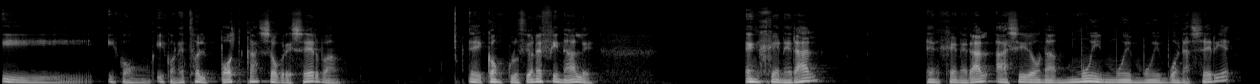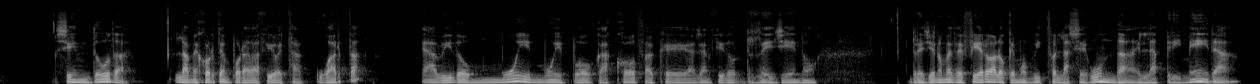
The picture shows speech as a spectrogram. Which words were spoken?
y, con, esto el podcast sobre Servan. Eh, conclusiones finales. En general, en general ha sido una muy, muy, muy buena serie. Sin duda, la mejor temporada ha sido esta cuarta. Ha habido muy, muy pocas cosas que hayan sido relleno. Relleno me refiero a lo que hemos visto en la segunda, en la primera,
